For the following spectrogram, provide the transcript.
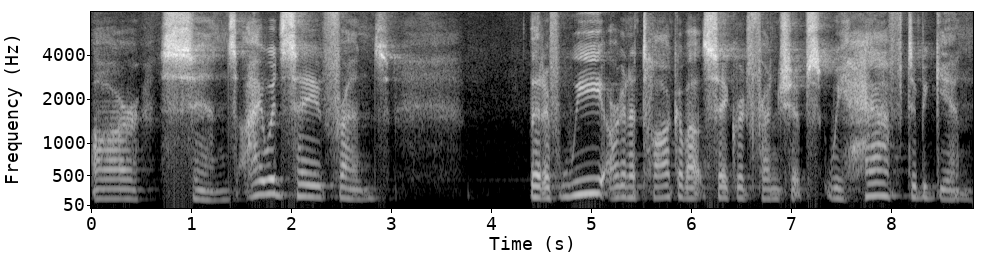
our sins. I would say, friends, that if we are going to talk about sacred friendships, we have to begin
